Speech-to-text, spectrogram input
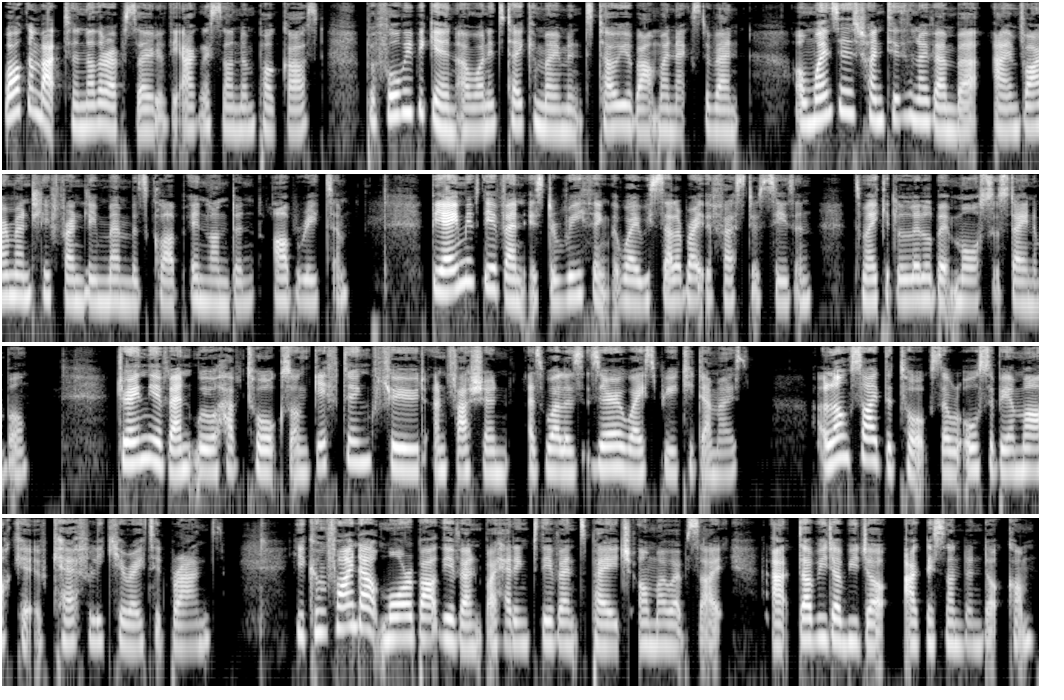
Welcome back to another episode of the Agnes London podcast. Before we begin, I wanted to take a moment to tell you about my next event. On Wednesday, the 20th of November, at Environmentally Friendly Members Club in London, Arboretum. The aim of the event is to rethink the way we celebrate the festive season to make it a little bit more sustainable. During the event, we will have talks on gifting, food, and fashion, as well as zero waste beauty demos. Alongside the talks, there will also be a market of carefully curated brands. You can find out more about the event by heading to the events page on my website at www.agneslondon.com.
